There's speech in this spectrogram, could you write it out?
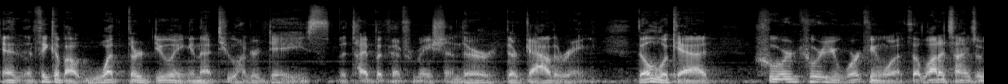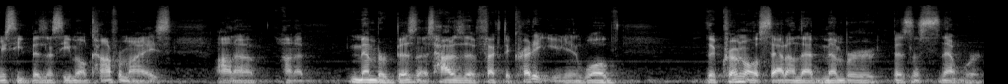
And, think about what they're doing in that 200 days, the type of information they're they're gathering. They'll look at who are who are you working with. A lot of times when we see business email compromise on a on a member business, how does it affect the credit union? Well, the criminal sat on that member business network,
